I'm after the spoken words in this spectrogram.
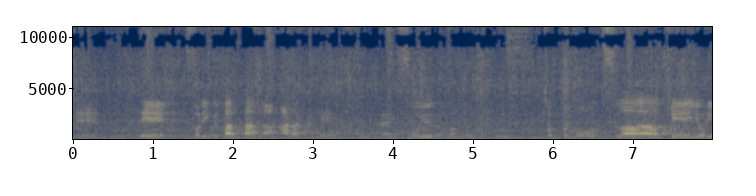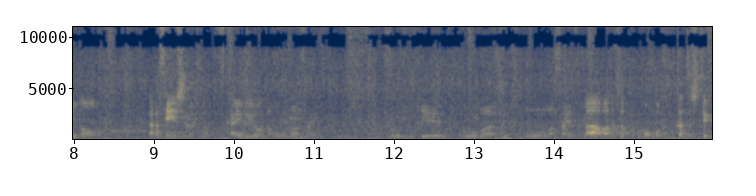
くてでストリングパターンが荒くて。はい。そういうのが多くてちょっとこうツアー系寄りのなんか選手の人も使えるようなオーバーサイズ。競技系オーバーサイズ。オーバーサイズがまたちょっと今後復活してく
